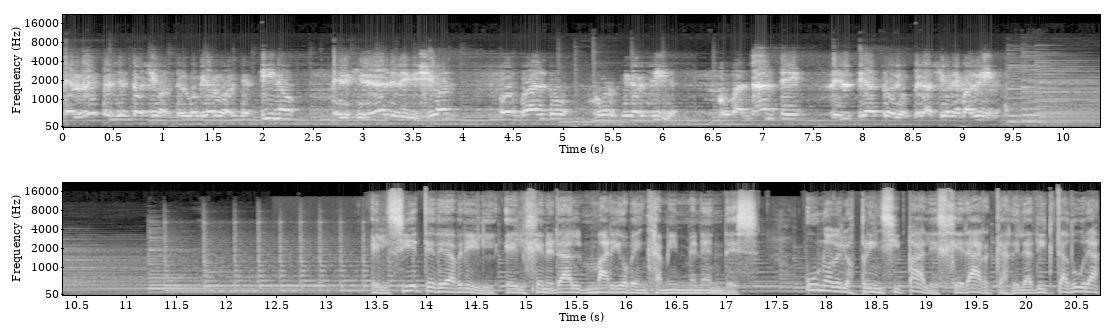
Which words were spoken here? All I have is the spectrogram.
en representación del gobierno argentino el general de división Osvaldo Jorge García, comandante del Teatro de Operaciones Malvinas. El 7 de abril, el general Mario Benjamín Menéndez, uno de los principales jerarcas de la dictadura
